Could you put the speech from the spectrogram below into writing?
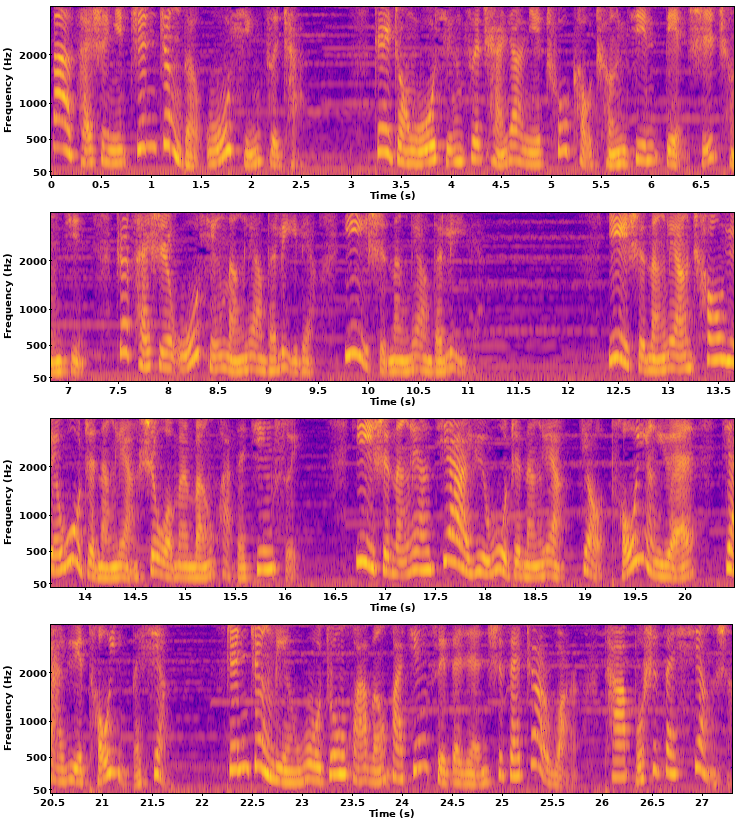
那才是你真正的无形资产。这种无形资产让你出口成金，点石成金，这才是无形能量的力量，意识能量的力量。意识能量超越物质能量，是我们文化的精髓。意识能量驾驭物质能量，叫投影源驾驭投影的像。真正领悟中华文化精髓的人是在这儿玩，他不是在相上。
